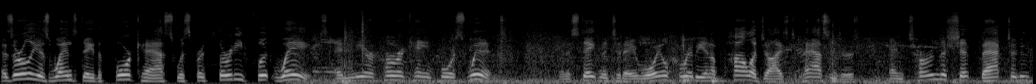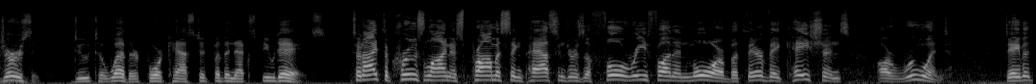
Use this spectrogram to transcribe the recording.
As early as Wednesday, the forecast was for 30 foot waves and near hurricane force winds. In a statement today, Royal Caribbean apologized to passengers and turned the ship back to New Jersey due to weather forecasted for the next few days. Tonight, the cruise line is promising passengers a full refund and more, but their vacations are ruined. David?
